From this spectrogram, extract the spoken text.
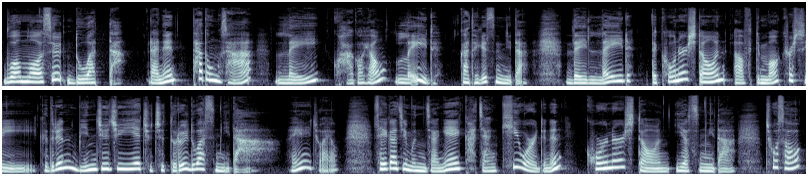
무엇 무엇을 놓았다 라는 타동사 lay, 과거형 laid가 되겠습니다. They laid the cornerstone of democracy. 그들은 민주주의의 주춧돌을 놓았습니다. 네, 좋아요. 세 가지 문장의 가장 키워드는 cornerstone 이었습니다. 초석,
